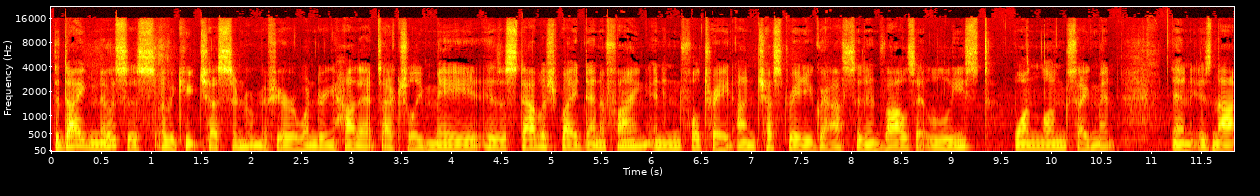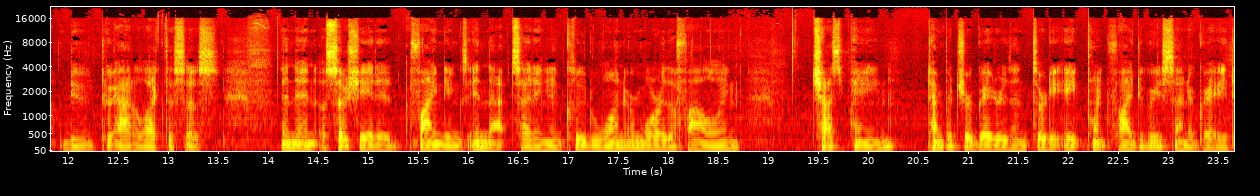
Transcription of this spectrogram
The diagnosis of acute chest syndrome, if you're wondering how that's actually made, is established by identifying an infiltrate on chest radiographs that involves at least one lung segment and is not due to atelectasis. And then associated findings in that setting include one or more of the following. Chest pain, temperature greater than 38.5 degrees centigrade,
